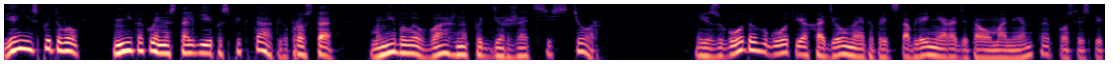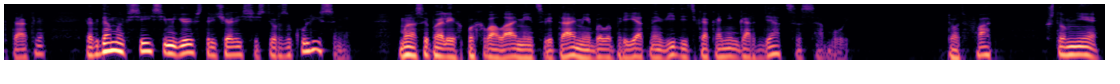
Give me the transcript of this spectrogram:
Я не испытывал никакой ностальгии по спектаклю, просто мне было важно поддержать сестер. Из года в год я ходил на это представление ради того момента, после спектакля, когда мы всей семьей встречали сестер за кулисами. Мы осыпали их похвалами и цветами, и было приятно видеть, как они гордятся собой. Тот факт, что мне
